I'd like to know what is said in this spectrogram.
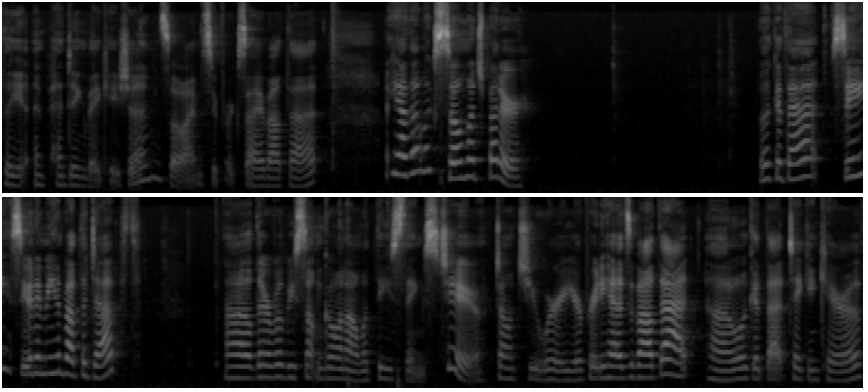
the impending vacation. So I'm super excited about that. But yeah, that looks so much better. Look at that. See? See what I mean about the depth? Uh, there will be something going on with these things too. Don't you worry your pretty heads about that. Uh, we'll get that taken care of.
